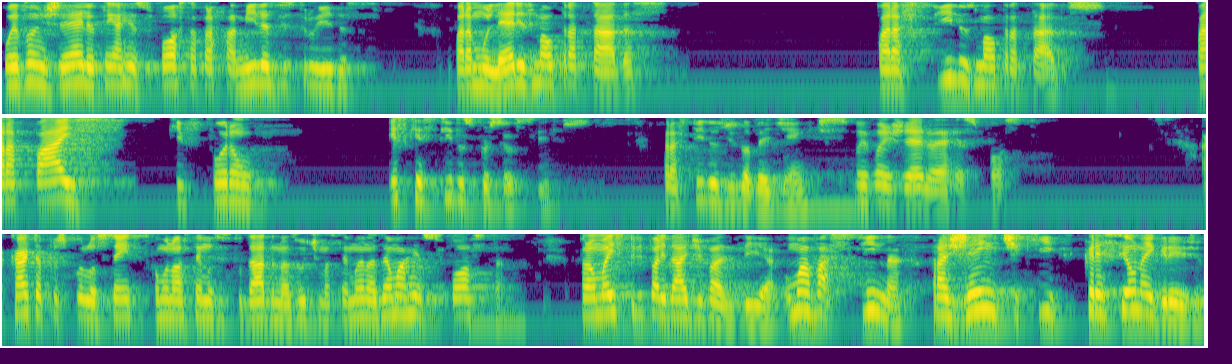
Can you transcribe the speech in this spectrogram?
O Evangelho tem a resposta para famílias destruídas, para mulheres maltratadas, para filhos maltratados, para pais que foram esquecidos por seus filhos, para filhos desobedientes. O Evangelho é a resposta. A carta para os Colossenses, como nós temos estudado nas últimas semanas, é uma resposta para uma espiritualidade vazia, uma vacina para gente que cresceu na igreja,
